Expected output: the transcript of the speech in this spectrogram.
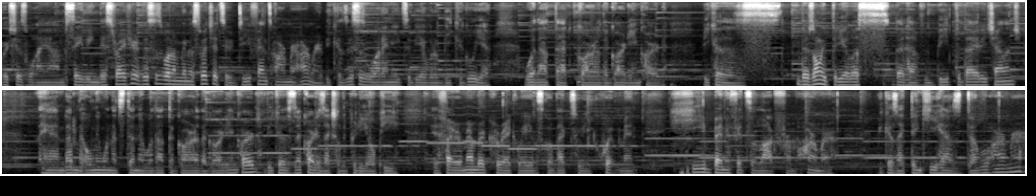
which is why I'm saving this right here. This is what I'm going to switch it to, defense, armor, armor, because this is what I need to be able to beat Kaguya without that Gaara the Guardian card, because there's only three of us that have beat the deity challenge, and I'm the only one that's done it without the Gaara the Guardian card, because that card is actually pretty OP. If I remember correctly, let's go back to equipment, he benefits a lot from armor, because I think he has double armor,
